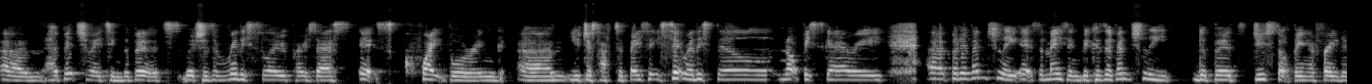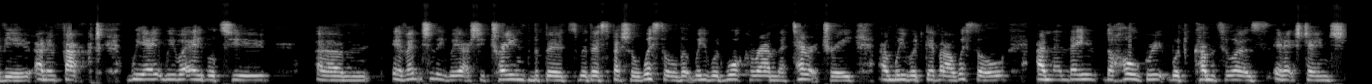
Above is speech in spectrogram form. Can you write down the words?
um, habituating the birds, which is a really slow process. It's quite boring. Um, you just have to basically sit really still, not be scary. Uh, but eventually, it's amazing because eventually the birds do stop being afraid of you. And in fact, we we were able to um, eventually we actually trained the birds with a special whistle that we would walk around their territory and we would give our whistle. And then they the whole group would come to us in exchange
